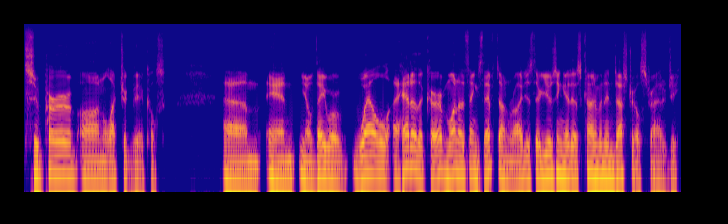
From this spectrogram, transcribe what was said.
superb on electric vehicles. Um, and you know they were well ahead of the curve. One of the things they've done right is they're using it as kind of an industrial strategy.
